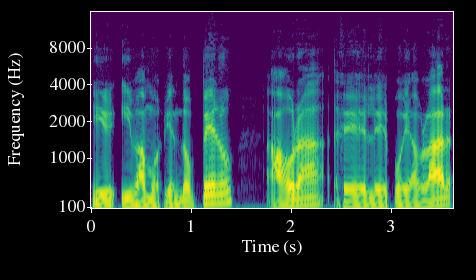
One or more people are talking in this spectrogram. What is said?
y, vamos viendo. Pero ahora eh, les voy a hablar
